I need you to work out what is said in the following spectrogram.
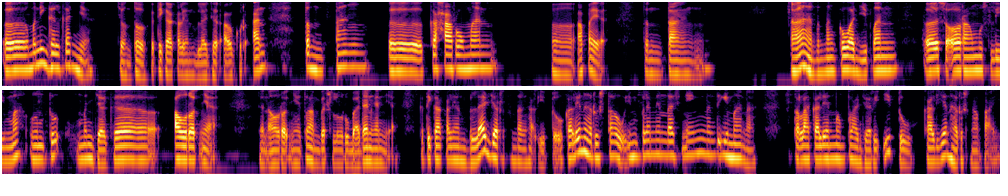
e, meninggalkannya. Contoh ketika kalian belajar Al-Qur'an tentang e, keharuman e, apa ya tentang ah tentang kewajiban e, seorang muslimah untuk menjaga auratnya dan auratnya itu hampir seluruh badan kan ya. Ketika kalian belajar tentang hal itu, kalian harus tahu implementasinya ini nanti gimana. Setelah kalian mempelajari itu, kalian harus ngapain.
